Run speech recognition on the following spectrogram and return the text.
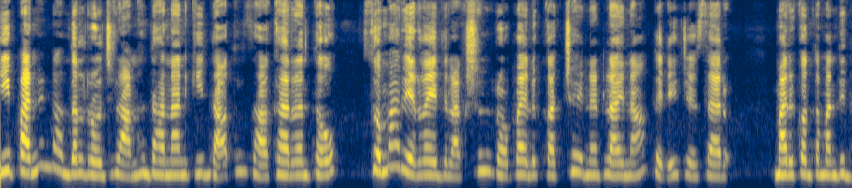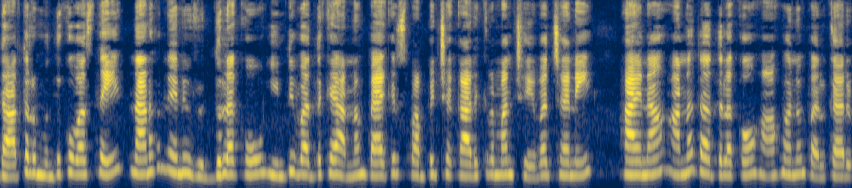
ఈ పన్నెండు వందల రోజుల అన్నదానానికి దాతల సహకారంతో సుమారు ఇరవై ఐదు లక్షల రూపాయలు ఖర్చు అయినట్లు ఆయన తెలియజేశారు. మరికొంతమంది దాతలు ముందుకు వస్తే నడవలేని వృద్ధులకు ఇంటి వద్దకే అన్నం ప్యాకెట్స్ పంపించే కార్యక్రమం చేయవచ్చని ఆయన అన్నదాతలకు ఆహ్వానం పలికారు.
